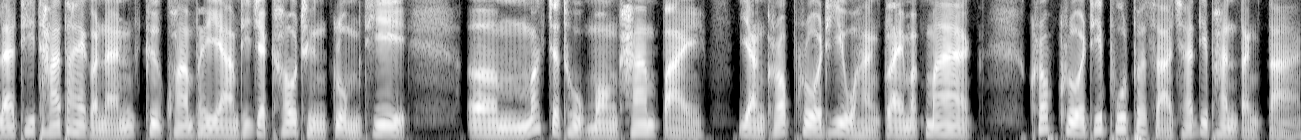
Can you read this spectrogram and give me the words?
และที่ท้าทายกว่านั้นคือความพยายามที่จะเข้าถึงกลุ่มที่มักจะถูกมองข้ามไป อย่างครอบครัวที่อยู่ห่างไกลมากๆ ครอบครัวที่พูดภาษาชาติพันธุ์ต่าง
